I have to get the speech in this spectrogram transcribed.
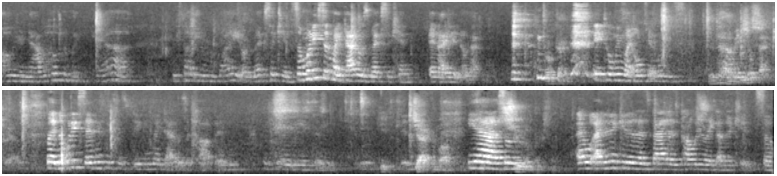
oh, you're Navajo. And I'm like, yeah. We thought you were white or Mexican. Somebody said my dad was Mexican, and I didn't know that. Okay. They told me my own family's racial background. But nobody said anything because they knew my dad was a cop and Caribbeans and. He'd jack him up, Yeah, shoot so him or something. I, I didn't get it as bad as probably like other kids, so,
